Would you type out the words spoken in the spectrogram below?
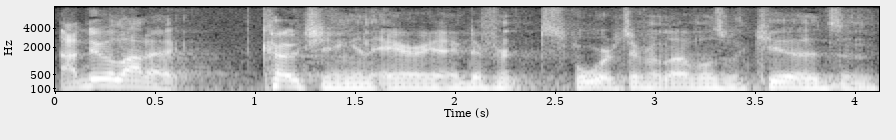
I do a lot of coaching in the area in different sports, different levels with kids, and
